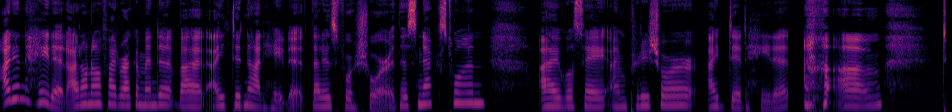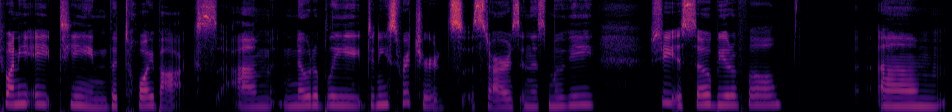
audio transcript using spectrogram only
I didn't hate it. I don't know if I'd recommend it, but I did not hate it. That is for sure. This next one, I will say I'm pretty sure I did hate it. um, 2018, The Toy Box. Um, notably, Denise Richards stars in this movie. She is so beautiful. Um,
